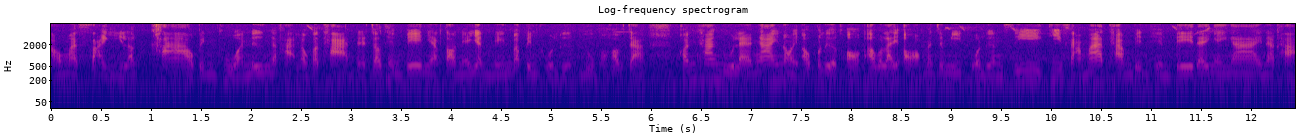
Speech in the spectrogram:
เอามาใส่แล้วข้าวเป็นถั่วนึ่งอะค่ะแล้วก็ทานแต่เจ้าเทมเป้เนี่ยตอนนี้ยังเน้นว่าเป็นถั่วเหลืองอยู่เพราะเขาจะค่อนข้างดูแลง่ายหน่อยเอาเปลือกออกเอาอะไรออก มันจะมีถั่วเหลืองซีกที่สามารถทำเป็นเทมเป้ได้ง่าย ๆนะคะ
